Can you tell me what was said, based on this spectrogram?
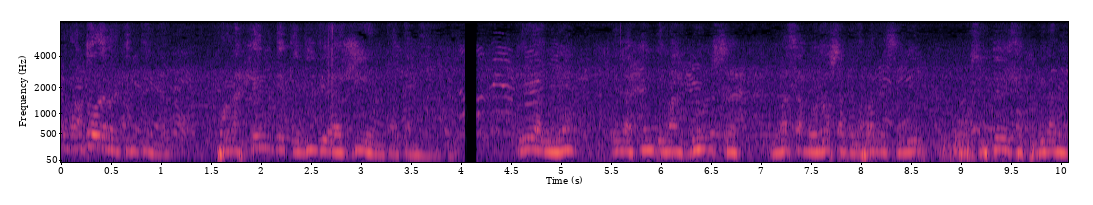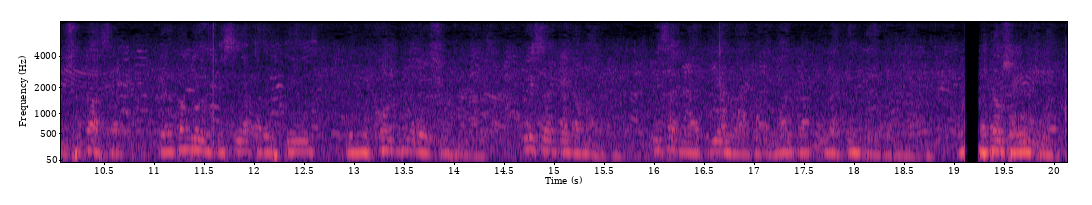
como en toda la Argentina, por la gente que vive allí en Catamarca. Créanme, es la gente más dulce y más amorosa que los va a recibir como si ustedes estuvieran en su casa, tratando de que sea para ustedes el mejor día de sus vidas. Esa es Catamarca, esa es la tierra de Catamarca y la gente de Catamarca. abençoe é muito.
